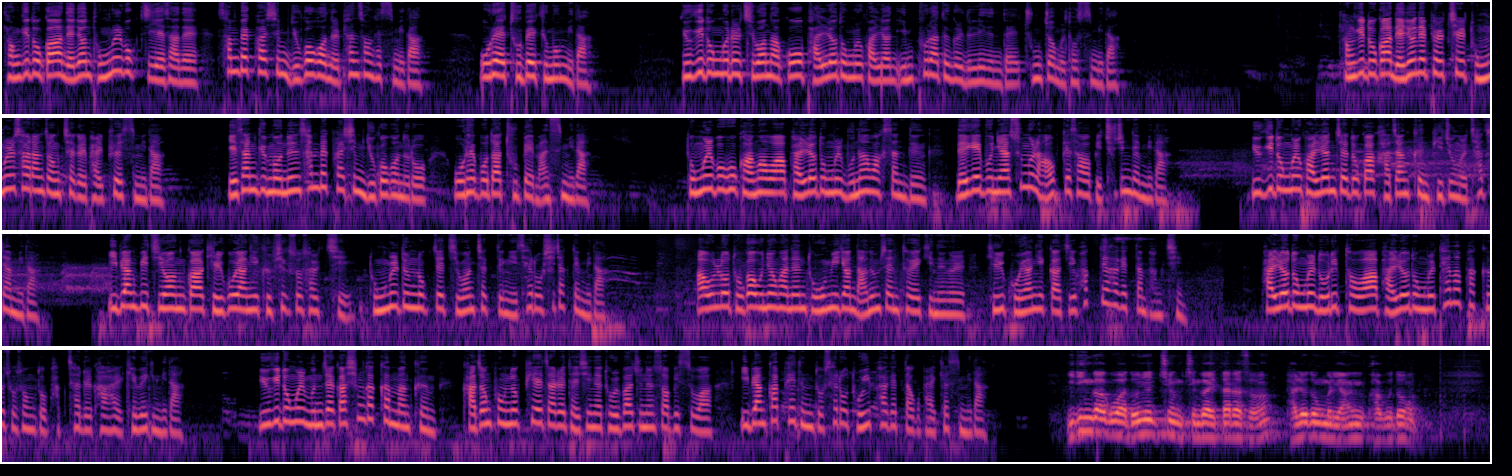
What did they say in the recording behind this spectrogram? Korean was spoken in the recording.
경기도가 내년 동물복지 예산에 386억 원을 편성했습니다. 올해 두 배 규모입니다. 유기동물을 지원하고 반려동물 관련 인프라 등을 늘리는 데 중점을 뒀습니다. 경기도가 내년에 펼칠 동물 사랑 정책을 발표했습니다. 예산 규모는 386억 원으로 올해보다 두 배 많습니다. 동물보호 강화와 반려동물 문화 확산 등 4개 분야 29개 사업이 추진됩니다. 유기동물 관련 제도가 가장 큰 비중을 차지합니다. 입양비 지원과 길고양이 급식소 설치, 동물 등록제 지원책 등이 새로 시작됩니다. 아울러 도가 운영하는 도우미견 나눔센터의 기능을 길고양이까지 확대하겠다는 방침. 반려동물 놀이터와 반려동물 테마파크 조성도 박차를 가할 계획입니다. 유기동물 문제가 심각한 만큼 가정폭력 피해자를 대신해 돌봐주는 서비스와 입양 카페 등도 새로 도입하겠다고 밝혔습니다. 1인 가구와 노년층 증가에 따라서 반려동물 양육 가구도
